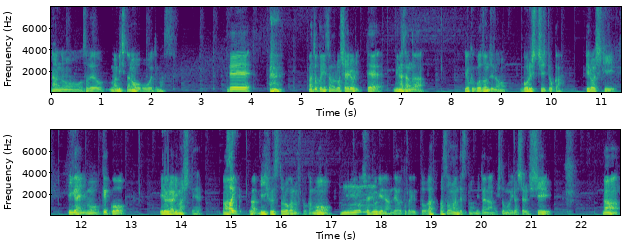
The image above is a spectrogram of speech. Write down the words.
あの、それを、まあ、見てたのを覚えてます。で、まあ、特にそのロシア料理って、皆さんがよくご存知のボルシチとかピロ式以外にも結構いろいろありまして、まあ、はい、ビーフストロガノフとかも、ロシア料理なんだよとか言うと、あ、あそうなんですかみたいな人もいらっしゃるし、まあ、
